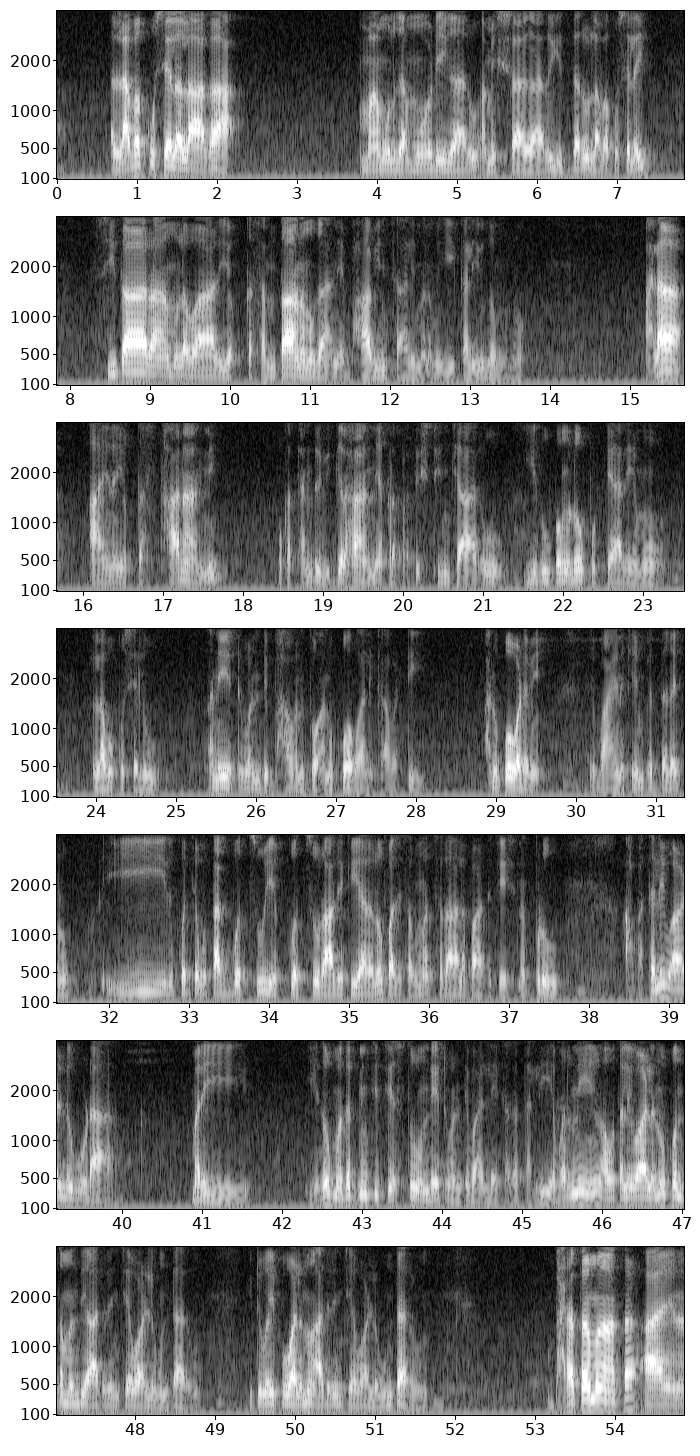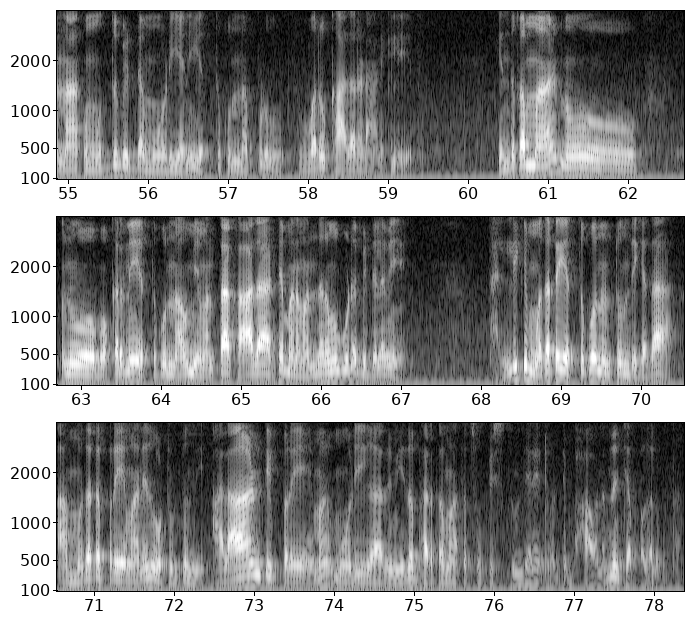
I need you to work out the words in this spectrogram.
లవకుశలలాగా మామూలుగా మోడీ గారు అమిత్ షా గారు ఇద్దరు లవకుశలై సీతారాముల వారి యొక్క సంతానముగానే భావించాలి మనము ఈ కలియుగములో. అలా ఆయన యొక్క స్థానాన్ని ఒక తండ్రి విగ్రహాన్ని అక్కడ ప్రతిష్ఠించారు. ఈ రూపములో పుట్టారేమో లవకుశలు అనేటువంటి భావనతో అనుకోవాలి కాబట్టి అనుకోవడమే. ఆయనకేం పెద్దగా ఇప్పుడు ఈ ఇది కొంచెం తగ్గొచ్చు ఎక్కొచ్చు రాజకీయాలలో పది సంవత్సరాల పాటు చేసినప్పుడు అవతలి వాళ్ళు కూడా మరి ఏదో మొదటి నుంచి చేస్తూ ఉండేటువంటి వాళ్ళే కదా తల్లి. ఎవరిని అవతలి వాళ్ళను కొంతమంది ఆదరించే వాళ్ళు ఉంటారు. ఇటువైపు వాళ్ళను ఆదరించే వాళ్ళు ఉంటారు. భరతమాత ఆయన నాకు ముద్దు బిడ్డ మోడీ అని ఎత్తుకున్నప్పుడు ఎవ్వరూ కాదనడానికి లేదు. ఎందుకమ్మా? నువ్వు నువ్వు ఒకరినే ఎత్తుకున్నావు. మేమంతా కాదా అంటే మనమందరము కూడా బిడ్డలమే. తల్లికి మొదట ఎత్తుకొని ఉంటుంది కదా ఆ మొదట ప్రేమ అనేది ఒకటి ఉంటుంది. అలాంటి ప్రేమ మోడీ గారి మీద భరతమాత చూపిస్తుంది అనేటువంటి భావన నేను చెప్పగలుగుతాను.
